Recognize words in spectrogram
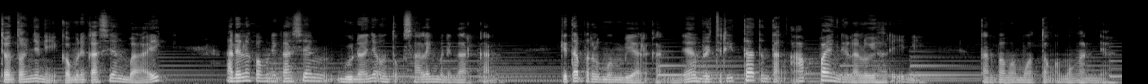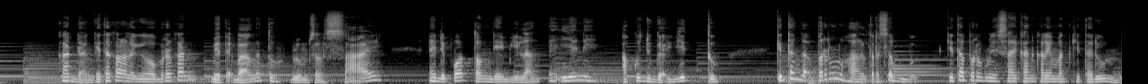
Contohnya nih, komunikasi yang baik adalah komunikasi yang gunanya untuk saling mendengarkan. Kita perlu membiarkannya bercerita tentang apa yang dilalui hari ini tanpa memotong omongannya. Kadang kita kalau lagi ngobrol kan bete banget tuh, belum selesai, eh dipotong dia bilang, eh iya nih, aku juga gitu. Kita nggak perlu hal tersebut. Kita perlu menyelesaikan kalimat kita dulu.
